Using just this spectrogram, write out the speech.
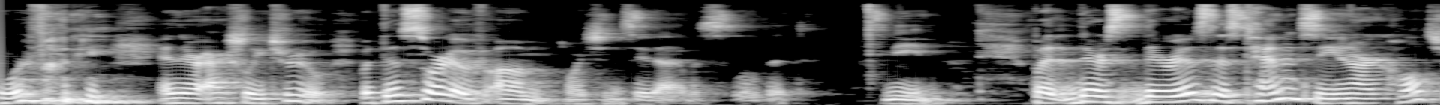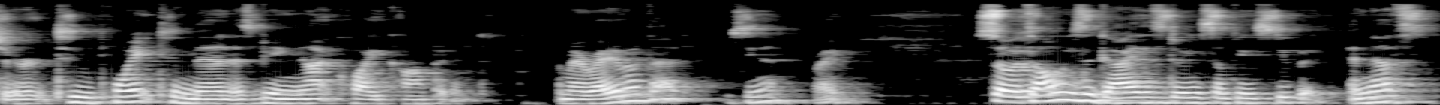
were funny and they're actually true. But this sort of, um, oh, I shouldn't say that, it was a little bit mean. But there's, there is this tendency in our culture to point to men as being not quite competent. Am I right about that? You seen it? Right? So it's always the guy that's doing something stupid. And that's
